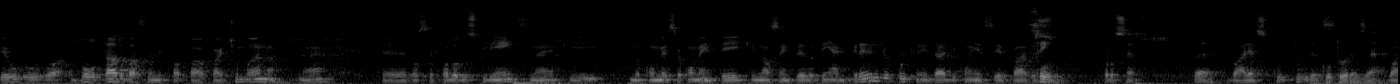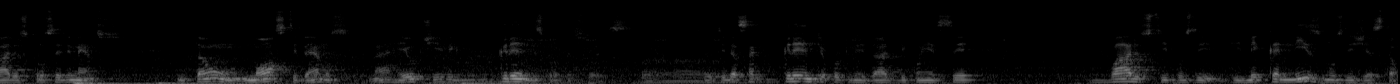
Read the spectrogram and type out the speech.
eu voltado bastante para a parte humana, né? É, você falou dos clientes, né? Que no começo eu comentei que nossa empresa tem a grande oportunidade de conhecer vários Sim. processos, É, várias culturas, culturas, é. vários procedimentos. Então nós tivemos, né? Eu tive grandes professores. Eu tive essa grande oportunidade de conhecer vários tipos de, de mecanismos de gestão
